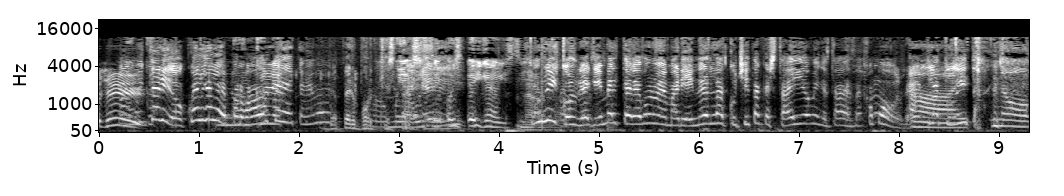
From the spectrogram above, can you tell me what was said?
así? Muy querido, cuélgale, por favor, le- que. Pero ¿por qué está así? Oiga, sí, conseguime el teléfono de María Inés, la cuchita que está ahí, hombre, que está, está como Ay, platudita. no,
